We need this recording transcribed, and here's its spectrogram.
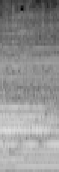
Oh.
